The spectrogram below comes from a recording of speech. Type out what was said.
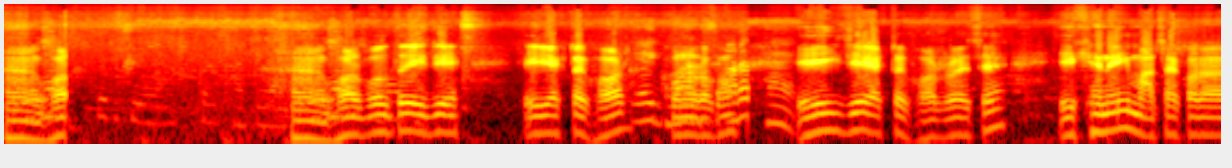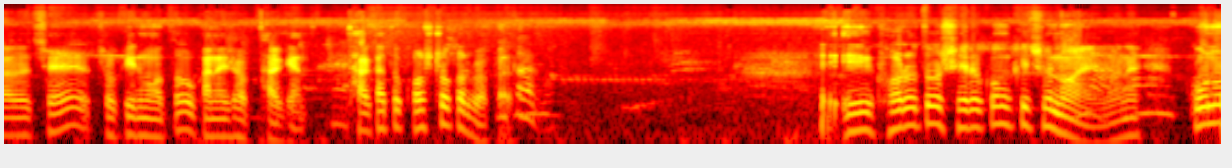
হ্যাঁ ঘর। হ্যাঁ ঘর বলতে এই যে এই একটা ঘর কোনো রকম। হ্যাঁ। এই যে একটা ঘর রয়েছে এখানেই মাচা করা রয়েছে চকির মতো ওখানে সব থাকেন। হ্যাঁ। থাকা তো কষ্টকর ব্যাপার। এই ঘরও তো সেরকম কিছু নয় মানে কোনো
